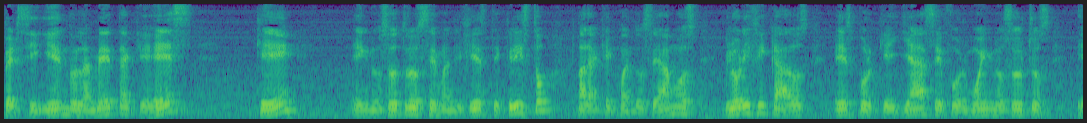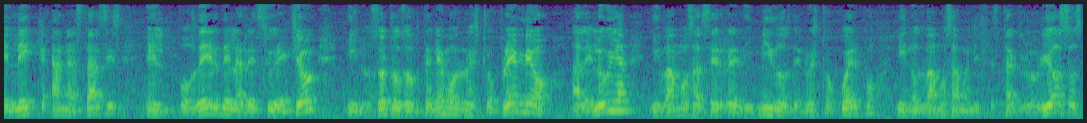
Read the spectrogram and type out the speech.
persiguiendo la meta que es que en nosotros se manifieste Cristo para que cuando seamos glorificados es porque ya se formó en nosotros el ec anastasis, el poder de la resurrección y nosotros obtenemos nuestro premio, aleluya, y vamos a ser redimidos de nuestro cuerpo y nos vamos a manifestar gloriosos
